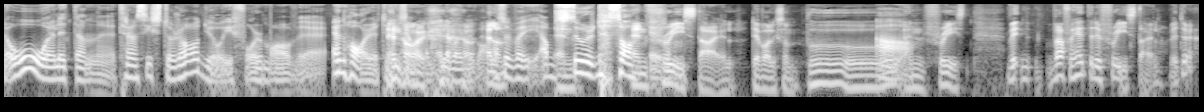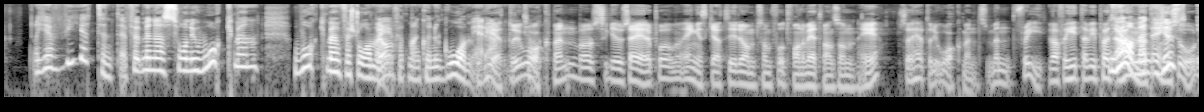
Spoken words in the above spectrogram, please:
Åh, en liten eh, transistorradio i form av eh, en hare till En exempel. hare, eller vad det ja. var. Eller alltså, det var absurda saker. En freestyle. Det var liksom... Oh, Ja. En freestyle. Varför hette det freestyle? Vet du det? Jag vet inte, för menar Sony Walkman, Walkman förstår man Ja. ju för att man kunde gå med Det den. heter ju liksom. Walkman. Vad ska du säga det på engelska till de som fortfarande vet vad en sån är? Så heter det Walkman. Men free... Varför hittar vi på ett Ja, annat men engelskt ord?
